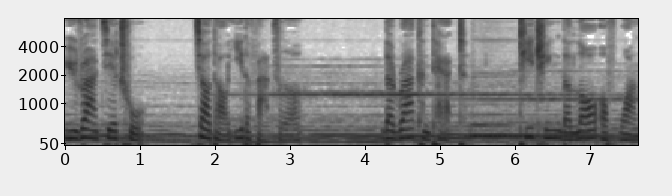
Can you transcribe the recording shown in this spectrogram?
与 Ra 接触，教导一的法则。The Ra Contact, Teaching the Law of One。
